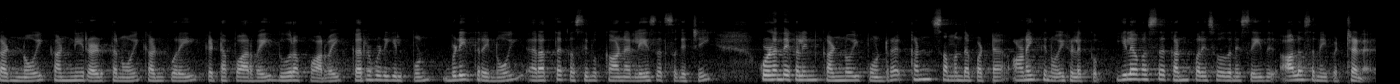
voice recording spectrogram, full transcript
கண் நோய் கண்ணீர் அழுத்த நோய் கண்புரை கெட்டப்பார்வை தூரப்பார்வை கருவழியில் புண் விடைத்திரை நோய் இரத்த கசிவுக்கான லேசர் சிகிச்சை குழந்தைகளின் கண் நோய் போன்ற கண் சம்பந்தப்பட்ட அனைத்து நோய்களுக்கும் இலவச கண் பரிசோதனை செய்து ஆலோசனை பெற்றனர்.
